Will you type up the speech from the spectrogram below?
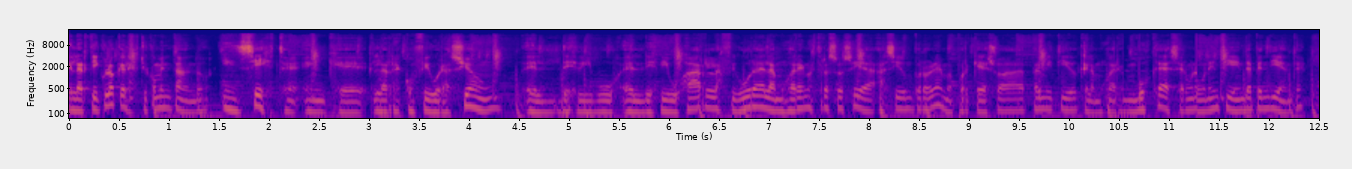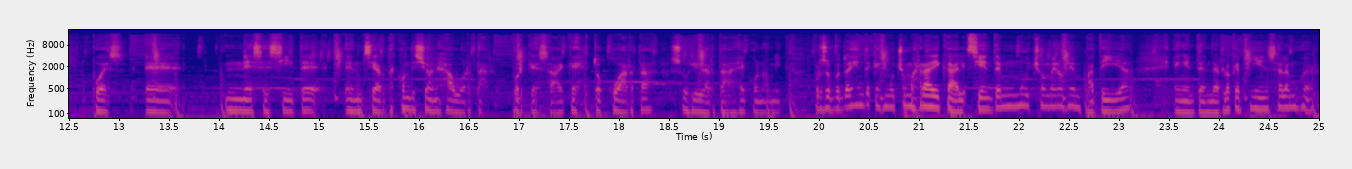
el artículo que les estoy comentando insiste en que la reconfiguración, el, desdibujar la figura de la mujer en nuestra sociedad ha sido un problema porque eso ha permitido que la mujer, en búsqueda de ser una, entidad independiente, pues eh, necesite en ciertas condiciones abortar, porque sabe que esto cuarta sus libertades económicas. Por supuesto hay gente que es mucho más radical, siente mucho menos empatía en entender lo que piensa la mujer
